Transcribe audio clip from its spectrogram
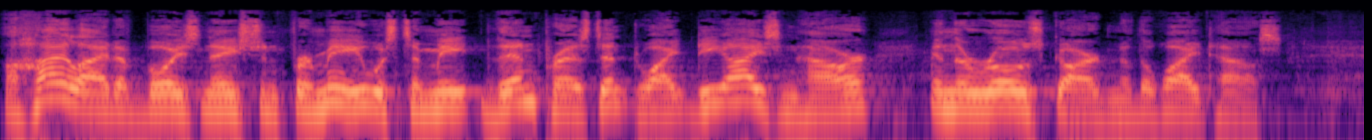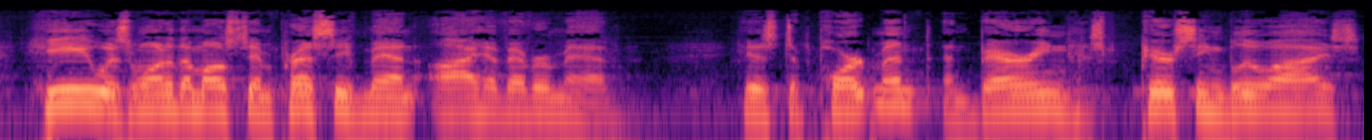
A highlight of Boys Nation for me was to meet then President Dwight D. Eisenhower in the Rose Garden of the White House. He was one of the most impressive men I have ever met. His deportment and bearing, his piercing blue eyes,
